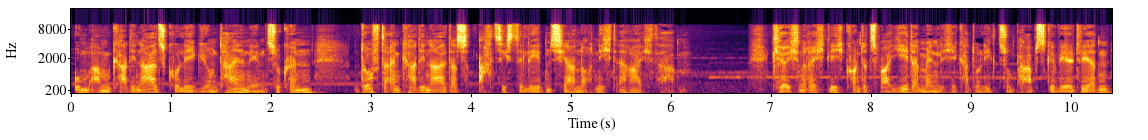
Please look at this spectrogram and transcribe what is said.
Um am Kardinalskollegium teilnehmen zu können, durfte ein Kardinal das 80. Lebensjahr noch nicht erreicht haben. Kirchenrechtlich konnte zwar jeder männliche Katholik zum Papst gewählt werden,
